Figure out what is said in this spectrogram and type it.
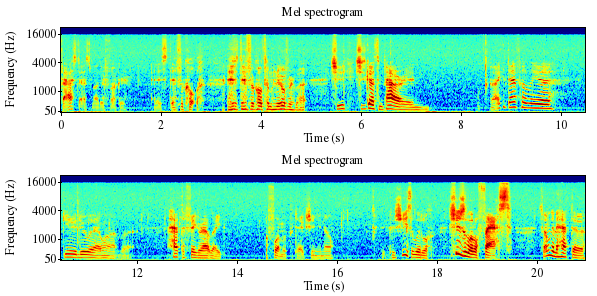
fast ass motherfucker, and it's difficult. it's difficult to maneuver, but she she's got some power and I could definitely uh to do what I want, but I have to figure out like a form of protection, you know, because she's a little she's a little fast, so I'm gonna have to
